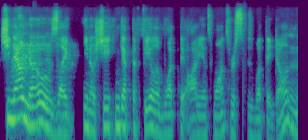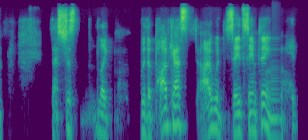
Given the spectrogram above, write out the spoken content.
she now knows like you know she can get the feel of what the audience wants versus what they don't. And that's just like with a podcast i would say the same thing. Hit,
